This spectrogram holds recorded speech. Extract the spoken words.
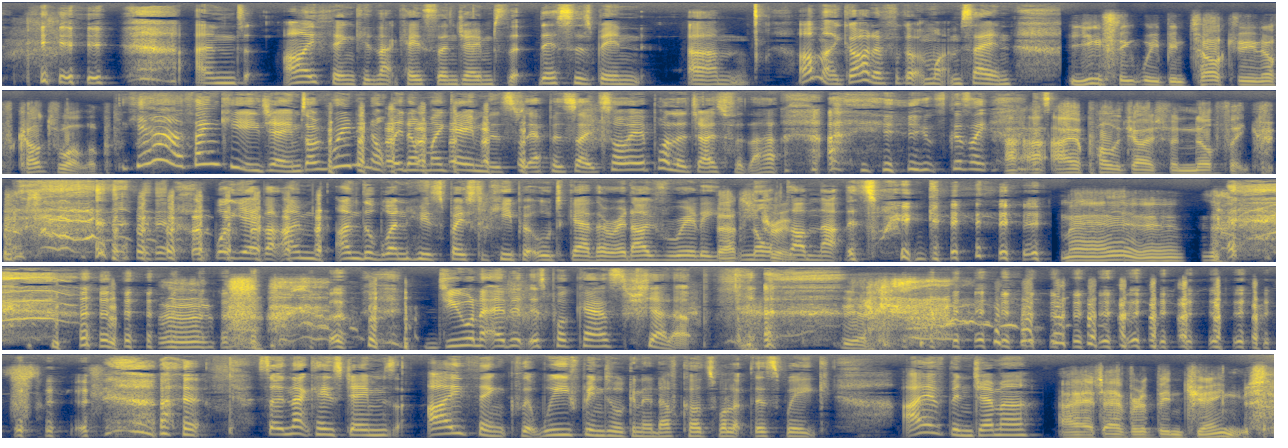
and I think in that case, then, James, that this has been, um, Oh my god, I've forgotten what I'm saying. You think we've been talking enough codswallop? Yeah, thank you, James. I've really not been on my game this episode, so I apologise for that. it's because I, I, I, I apologise for nothing. well, yeah, but I'm I'm the one who's supposed to keep it all together, and I've really That's not true. done that this week. Man. Do you want to edit this podcast? Shut up. yeah. So in that case, James, I think that we've been talking enough Codswallop this week. I have been Gemma. I have ever been James.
